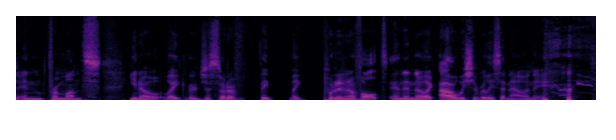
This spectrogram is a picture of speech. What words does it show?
in for months. You know, like they're just sort of they put it in a vault and then they're like oh we should release it now. And they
